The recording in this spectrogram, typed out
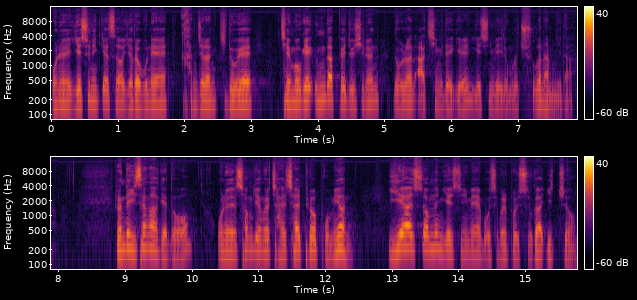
오늘 예수님께서 여러분의 간절한 기도의 제목에 응답해 주시는 놀란 아침이 되길 예수님의 이름으로 축원합니다. 그런데 이상하게도 오늘 성경을 잘 살펴보면 이해할 수 없는 예수님의 모습을 볼 수가 있죠.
